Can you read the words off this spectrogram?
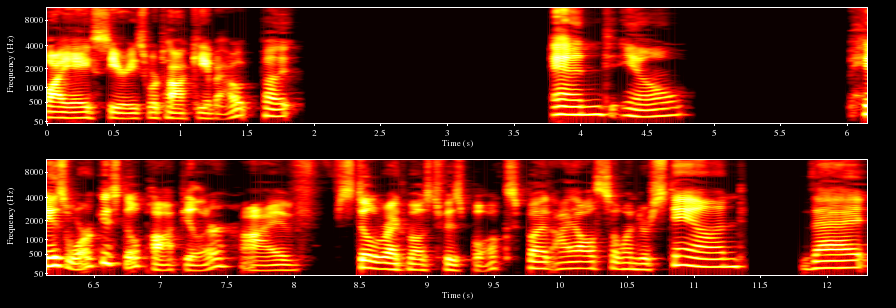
YA series we're talking about, but and you know his work is still popular. I've still read most of his books, but I also understand that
